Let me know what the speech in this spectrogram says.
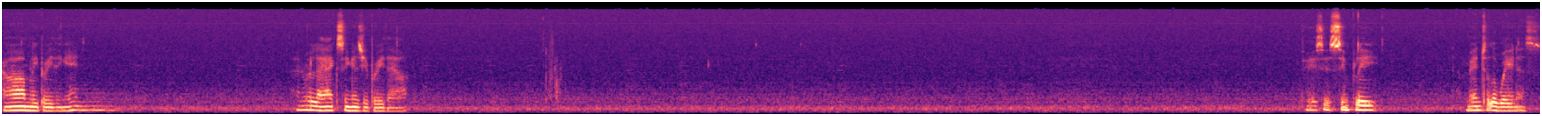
Calmly breathing in and relaxing as you breathe out. This is simply mental awareness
